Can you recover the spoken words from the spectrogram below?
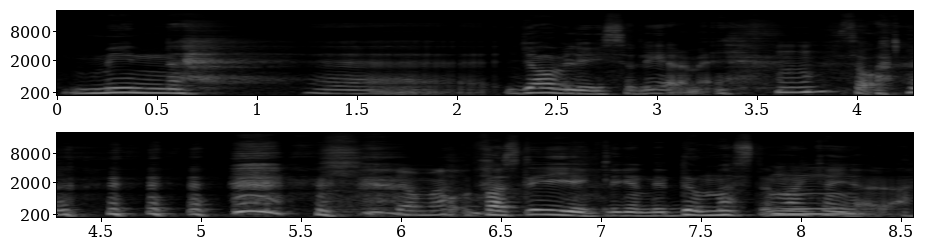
min... Eh, jag vill ju isolera mig. Mm. Så. Fast det är egentligen det dummaste man kan Mm. göra.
